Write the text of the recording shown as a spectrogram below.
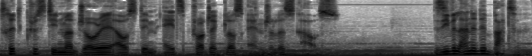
tritt Christine Majore aus dem AIDS Project Los Angeles aus. Sie will eine Debatte,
